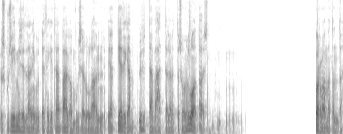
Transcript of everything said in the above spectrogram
joskus ihmisillä, niin kuin etenkin täällä pääkaupunkiseudulla on, ja tietenkään yhtään vähättelemättä Suomen luonto on korvaamatonta,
